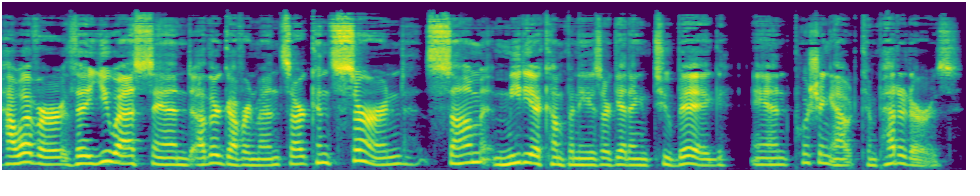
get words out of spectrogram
However, the US and other governments are concerned some media companies are getting too big and pushing out competitors.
